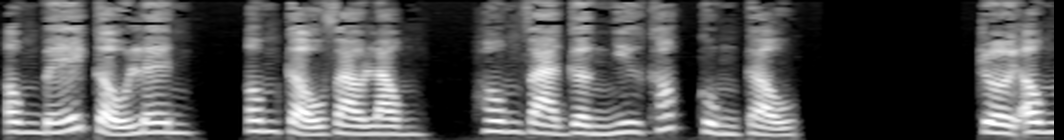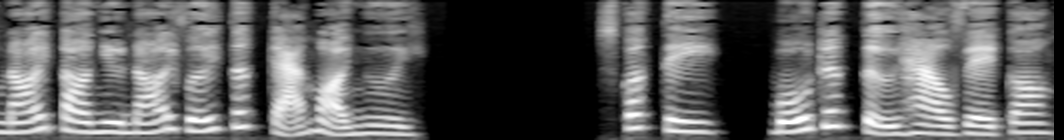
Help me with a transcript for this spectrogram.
Ông bế cậu lên, ôm cậu vào lòng, hôn và gần như khóc cùng cậu. Rồi ông nói to như nói với tất cả mọi người. Scotty, bố rất tự hào về con.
